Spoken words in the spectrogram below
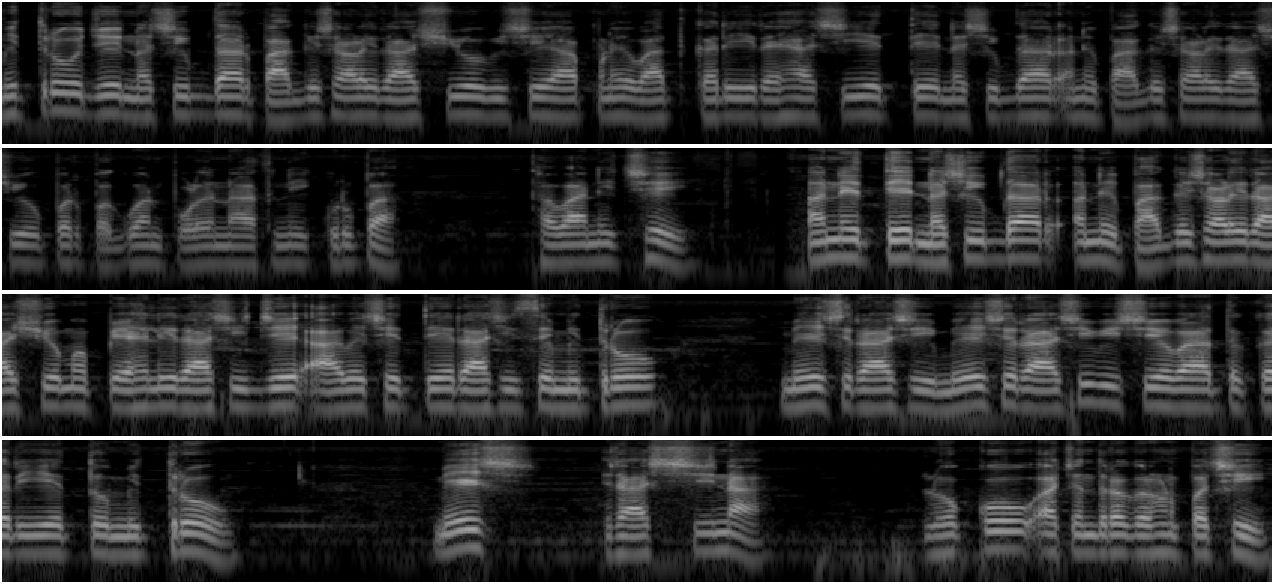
મિત્રો, જે નસીબદાર ભાગ્યશાળી રાશિઓ વિશે આપણે વાત કરી રહ્યા છીએ, તે નસીબદાર અને ભાગ્યશાળી રાશિઓ પર ભગવાન ભોળેનાથની કૃપા થવાની છે. અને તે નસીબદાર અને ભાગ્યશાળી રાશિઓમાં પહેલી રાશિ જે આવે છે, તે રાશિ છે મિત્રો, મેષ રાશિ. મેષ રાશિ વિશે વાત કરીએ તો મિત્રો મેષ રાશિના લોકો આ ચંદ્રગ્રહણ પછી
